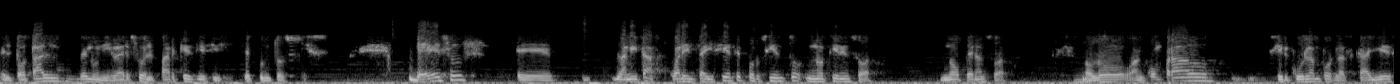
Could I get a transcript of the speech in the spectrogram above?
El total del universo del parque es 17.6. De esos, eh, la mitad, 47% no tienen SOAT, no operan SOAT. No lo han comprado, circulan por las calles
